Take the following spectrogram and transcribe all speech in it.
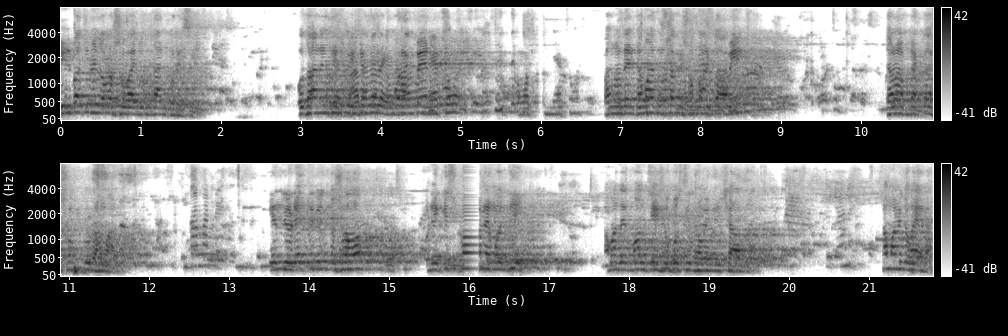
নির্বাচনী জনসভায় যোগদান করেছি। প্রধান রাখবেন। বাংলাদেশ জামাত ইসলামের সম্মানিত আমি জনাব ডাক্তার শফিকুর রহমান। কেন্দ্রীয় নেতৃবৃন্দ সহ উনি কিছুক্ষণের মধ্যেই আমাদের মঞ্চে এসে উপস্থিত হবেন ইনশাআল্লাহ। সম্মানিত ভাইরা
